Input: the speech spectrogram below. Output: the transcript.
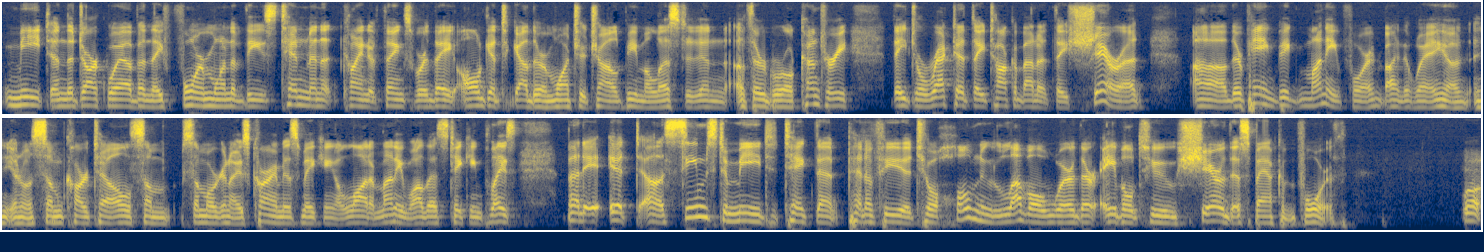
meet in the dark web and they form one of these 10 minute kind of things where they all get together and watch a child be molested in a third world country. They direct it, they talk about it, they share it. Uh, they're paying big money for it, by the way. Uh, you know, some cartel, some some organized crime is making a lot of money while that's taking place. But it, it uh, seems to me to take that pedophilia to a whole new level where they're able to share this back and forth. Well,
